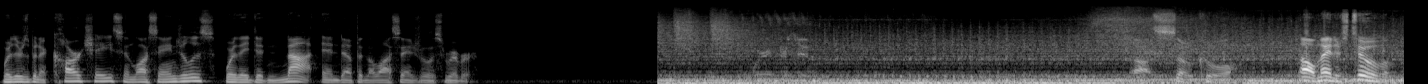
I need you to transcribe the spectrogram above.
where there's been a car chase in Los Angeles where they did not end up in the Los Angeles River. Oh, so cool. Oh man, there's two of them.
